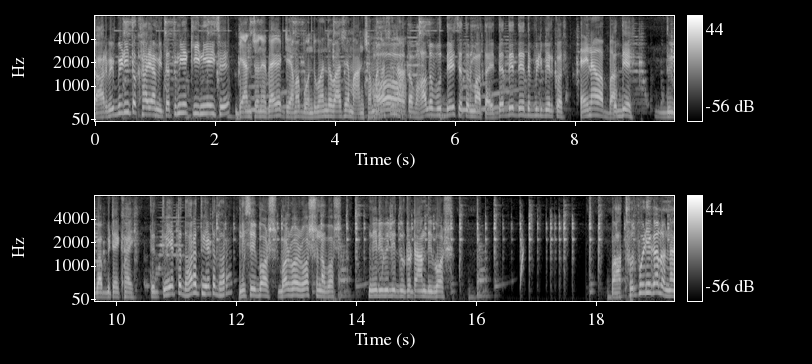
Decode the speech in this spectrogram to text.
ডারবি বিড়ি তো খাই আমি তা তুমি এ কি নিয়ে এসে? ব্যঞ্জনের প্যাকেট যে আমার বন্ধু বান্ধব আছে মান সম্মান আছে না? তা ভালো বুদ্ধি হয়েছে তোর মাথায়। দে দে দে বিড়ি বের কর। এই নাও আব্বা। দে দুই বাপ্পিটাই খাই। তো তুই একটা ধরা তুই একটা ধরা। নিশ্চয়ই বস বস বস বস শোনা বস। নিরিবিলি দুটো টান দি বস। পাথর পড়ে গেল না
